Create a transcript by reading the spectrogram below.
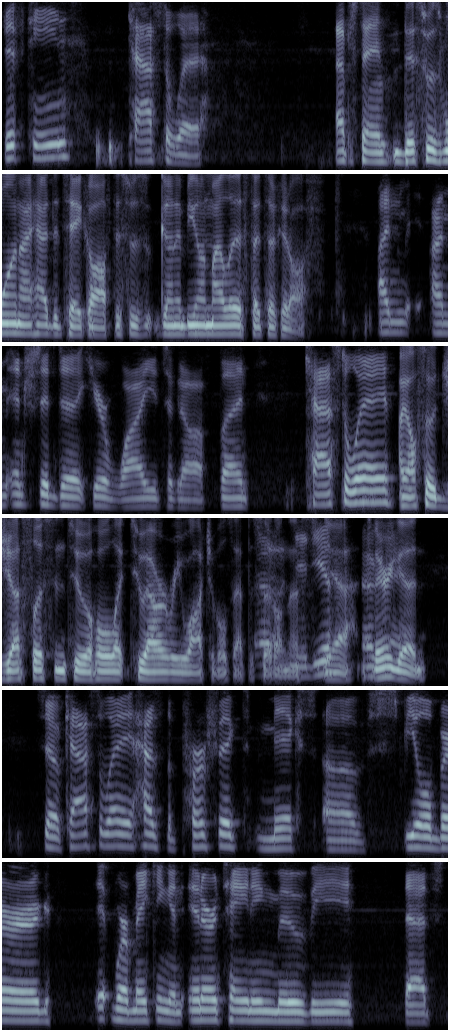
Fifteen. Castaway. Abstain. this was one i had to take off this was going to be on my list i took it off I'm I'm interested to hear why you took it off, but Castaway. i also just listened to a whole like two hour rewatchables episode Oh, on this did you? yeah it's very good So Castaway has the perfect mix of Spielberg. It, we're making an entertaining movie that's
